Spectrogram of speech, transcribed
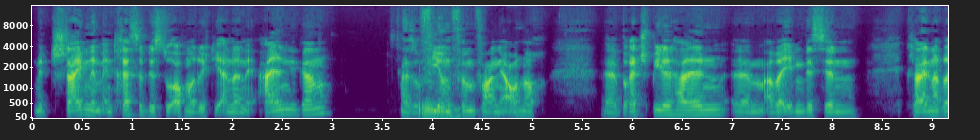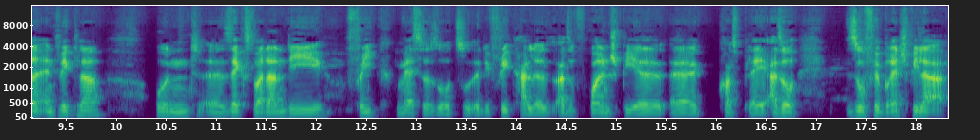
mit steigendem Interesse bist du auch mal durch die anderen Hallen gegangen. Also 4 mhm. und 5 waren ja auch noch äh, Brettspielhallen, ähm, aber eben ein bisschen kleinere Entwickler. Und äh, sechs war dann die Freak-Messe, so zu, die Freak-Halle, also Rollenspiel, äh, Cosplay. Also so für Brettspieler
